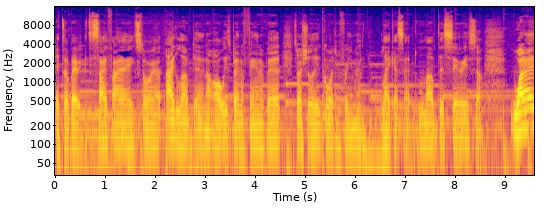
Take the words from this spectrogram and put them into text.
It's a very it's a sci-fi story. I, I loved it and I've always been a fan of it, especially Gordon Freeman. Like I said, love this series. So what I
